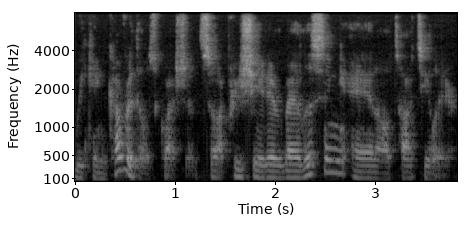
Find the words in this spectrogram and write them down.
We can cover those questions. So I appreciate everybody listening, and I'll talk to you later.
